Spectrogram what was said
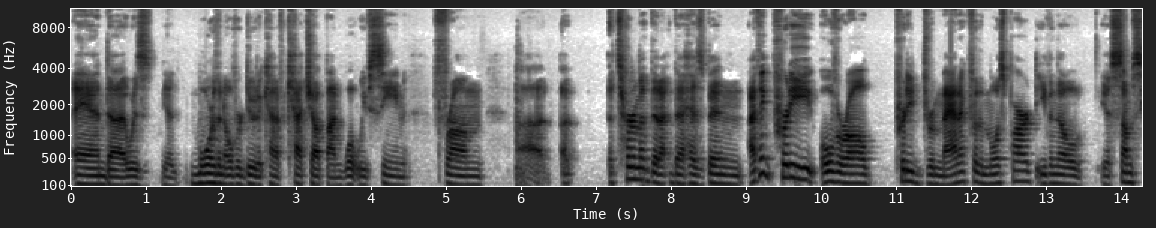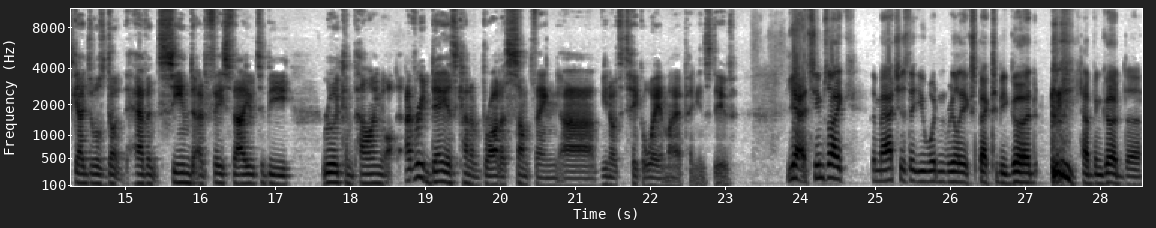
and uh, it was you know, more than overdue to kind of catch up on what we've seen from uh, a, a, tournament that that has been, I think, pretty overall pretty dramatic for the most part. Even though you know, some schedules don't haven't seemed at face value to be really compelling. Every day has kind of brought us something, uh, you know, to take away, in my opinion, Steve. Yeah, it seems like the matches that you wouldn't really expect to be good have been good. The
